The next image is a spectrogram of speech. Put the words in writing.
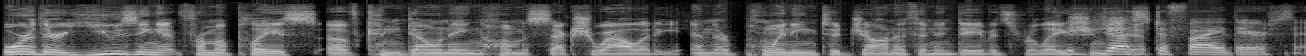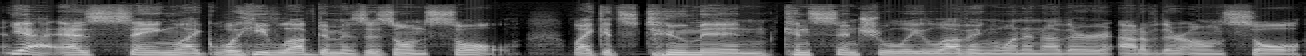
or they're using it from a place of condoning homosexuality and they're pointing to Jonathan and David's relationship to justify their sin. yeah, as saying like, well, he loved him as his own soul. Like it's two men consensually loving one another out of their own soul.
